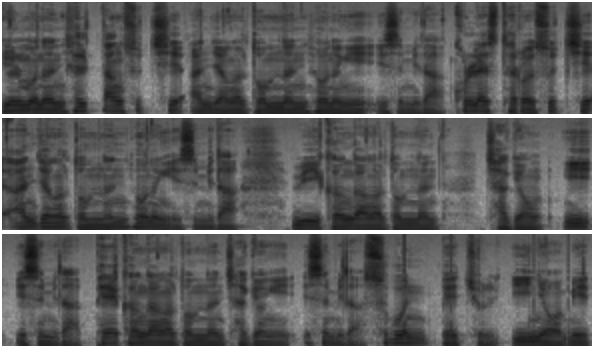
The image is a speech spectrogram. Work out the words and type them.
율무는 혈당 수치 안정을 돕는 효능이 있습니다. 콜레스테롤 수치 안정을 돕는 효능이 있습니다. 위 건강을 돕는 작용이 있습니다. 폐 건강을 돕는 작용이 있습니다. 수분 배출, 이뇨 및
